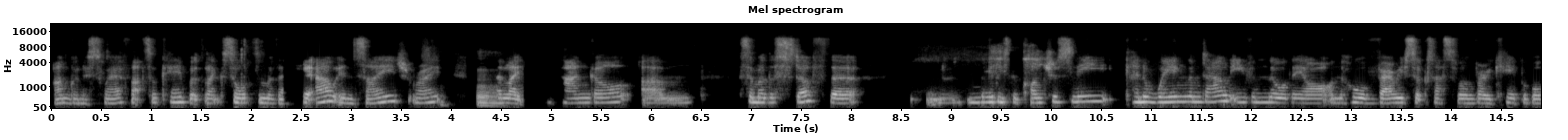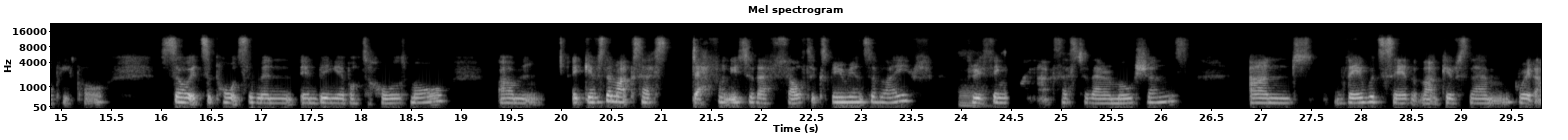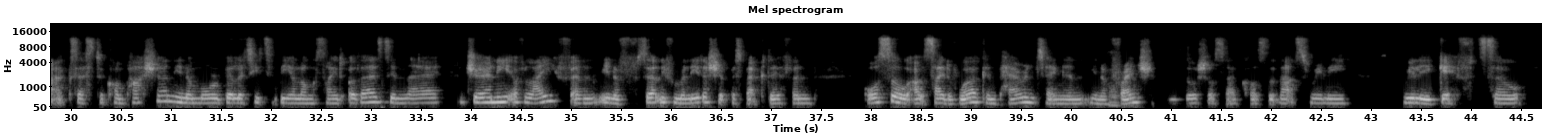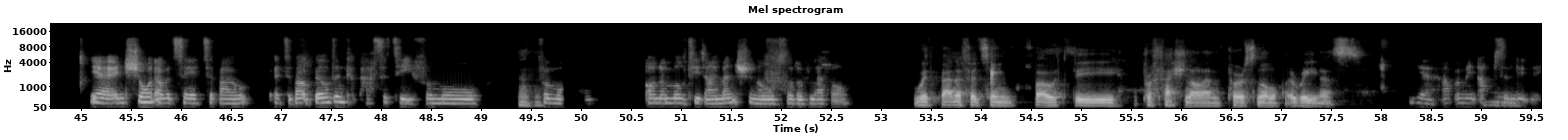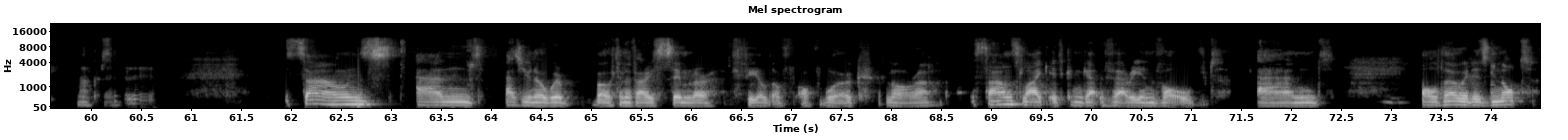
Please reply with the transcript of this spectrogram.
I'm going to swear if that's okay, but like sort some of their shit out inside, right? Mm. And like tangle um, some of the stuff that maybe subconsciously kind of weighing them down, even though they are on the whole very successful and very capable people. So it supports them in in being able to hold more. Um, it gives them access definitely to their felt experience of life mm. through things like access to their emotions and they would say that that gives them greater access to compassion you know more ability to be alongside others in their journey of life and you know certainly from a leadership perspective and also outside of work and parenting and you know mm. friendship and social circles that that's really really a gift so yeah in short i would say it's about it's about building capacity for more mm-hmm. for more on a multi-dimensional sort of level with benefits in both the professional and personal arenas. Yeah, I mean, mm, absolutely. Okay. Absolutely. Sounds, and as you know, we're both in a very similar field of, of work, Laura. Sounds like it can get very involved. And mm. although it is not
